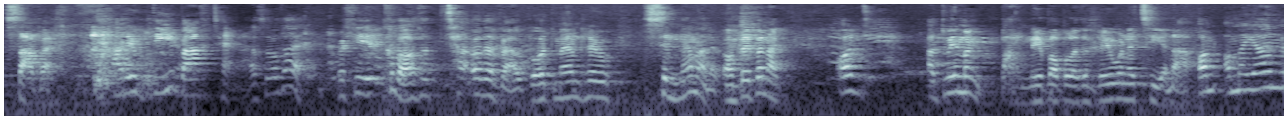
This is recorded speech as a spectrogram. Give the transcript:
stafell. A rhyw di bach tenas oedd e. Felly, chyfo, oedd e fel bod mewn rhyw cinema nhw. Ond be bynnag. Ond a dwi ddim yn barnu bobl oedd yn byw yn y tŷ yna, ond on mae yn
